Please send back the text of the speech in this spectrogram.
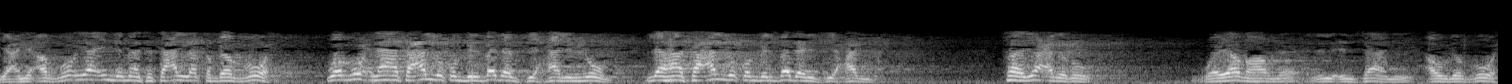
يعني الرؤيا إنما تتعلق بالروح والروح لها تعلق بالبدن في حال النوم لها تعلق بالبدن في حال النوم. فيعرض ويظهر للإنسان أو للروح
